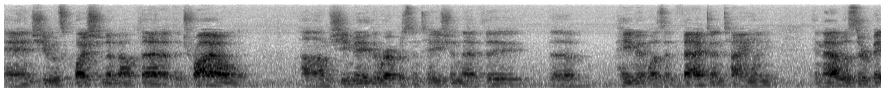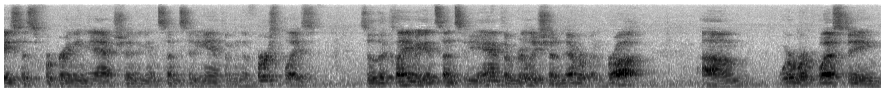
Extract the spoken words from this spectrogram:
And she was questioned about that at the trial. Um, She made the representation that the, the payment was in fact untimely, and that was their basis for bringing the action against Sun City Anthem in the first place. So the claim against Sun City Anthem really should have never been brought. Um, We're requesting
